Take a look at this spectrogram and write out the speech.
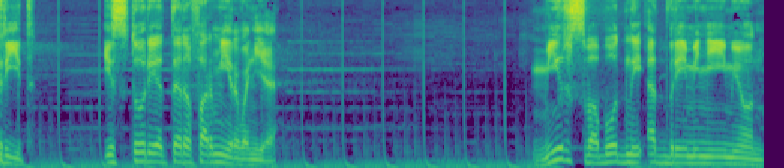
Рид. История терраформирования. Мир, свободный от бремени имен.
